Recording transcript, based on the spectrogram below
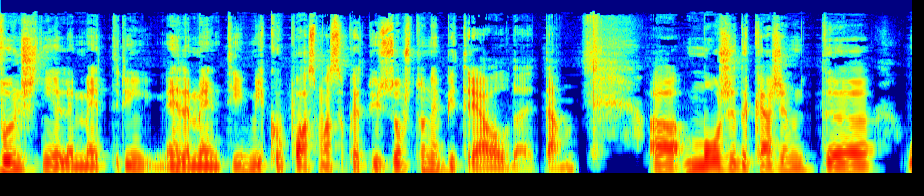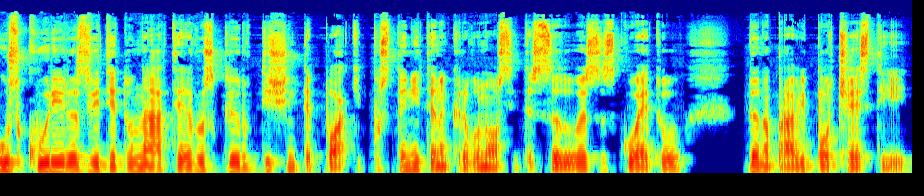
външни елементи, елементи микропластмаса, което изобщо не би трябвало да е там, а, може да кажем да ускори развитието на атеросклеротичните плаки по стените на кръвоносните съдове, с което да направи по-чести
